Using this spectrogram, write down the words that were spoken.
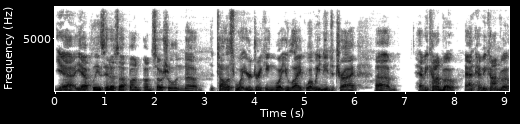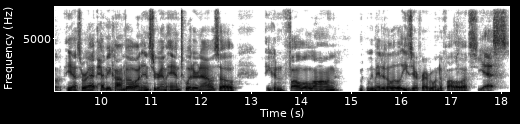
Yeah, yeah. Please hit us up on on social and uh, tell us what you're drinking, what you like, what we need to try. Um, Heavy Convo at Heavy Convo. Yes, we're at Heavy Convo on Instagram and Twitter now, so you can follow along. We made it a little easier for everyone to follow us Yes,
